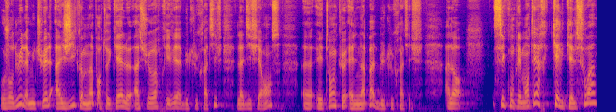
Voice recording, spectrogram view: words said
Aujourd'hui, la mutuelle agit comme n'importe quel assureur privé à but lucratif. La différence euh, étant qu'elle n'a pas de but lucratif. Alors, ces complémentaires, quelles qu'elles soient,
